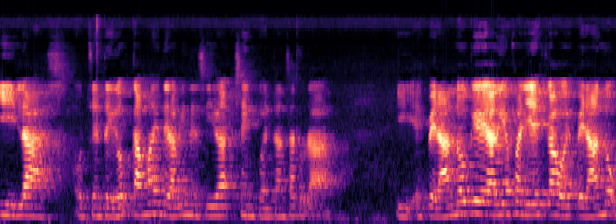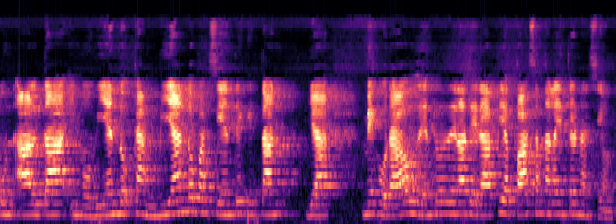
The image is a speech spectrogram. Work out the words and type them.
y las 82 camas de terapia intensiva se encuentran saturadas. Y esperando que alguien fallezca o esperando un alta y moviendo, cambiando pacientes que están ya mejorados dentro de la terapia pasan a la internación.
